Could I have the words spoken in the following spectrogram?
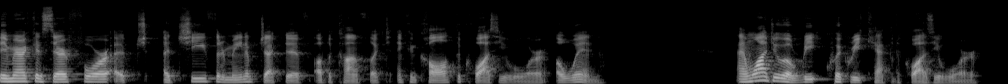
The Americans therefore achieved their main objective of the conflict and can call the Quasi War a win. I want to do a re- quick recap of the Quasi War,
